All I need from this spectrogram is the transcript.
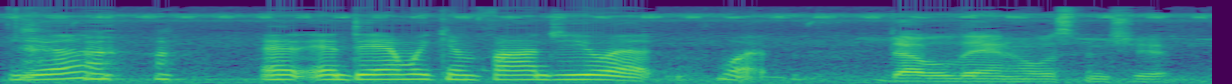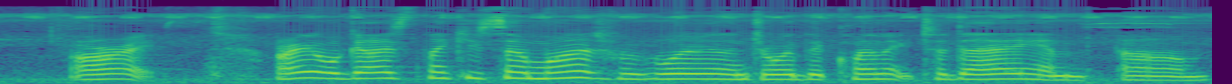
Yeah. and, and Dan, we can find you at what? Double Dan horsemanship. All right. All right. Well, guys, thank you so much. We really enjoyed the clinic today. And um,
